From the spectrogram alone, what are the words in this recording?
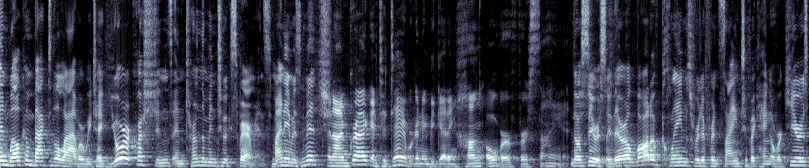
And welcome back to the lab where we take your questions and turn them into experiments. My name is Mitch. And I'm Greg, and today we're going to be getting hung over for science. No, seriously, there are a lot of claims for different scientific hangover cures,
